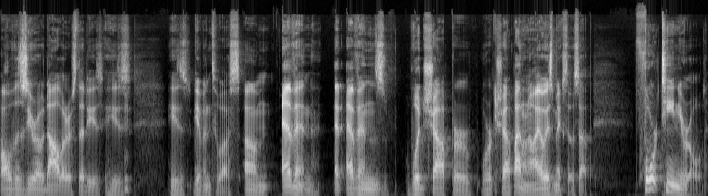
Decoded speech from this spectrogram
All the zero dollars that he's he's he's given to us. Um, Evan at Evan's wood shop or workshop. I don't know. I always mix those up. Fourteen year old,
